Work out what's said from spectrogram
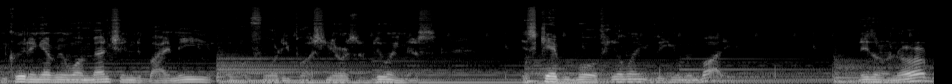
including everyone mentioned by me over 40 plus years of doing this, is capable of healing the human body. Neither an herb,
